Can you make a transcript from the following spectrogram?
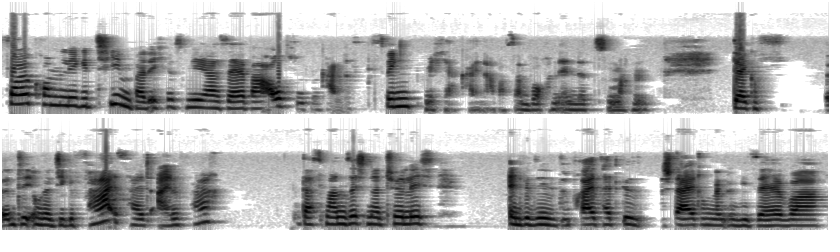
vollkommen legitim, weil ich es mir ja selber aussuchen kann. Es zwingt mich ja keiner, was am Wochenende zu machen. Der äh, die, oder die Gefahr ist halt einfach, dass man sich natürlich entweder die Freizeitgestaltung dann irgendwie selber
